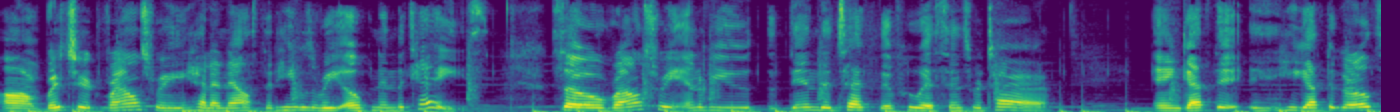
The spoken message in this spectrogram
um, Richard Roundtree had announced that he was reopening the case. So Roundtree interviewed the then detective who has since retired and got the he got the girls'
